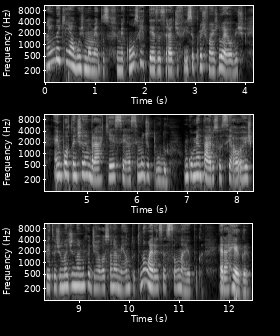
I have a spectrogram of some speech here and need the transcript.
Ainda que em alguns momentos o filme com certeza será difícil para os fãs do Elvis, é importante lembrar que esse é, acima de tudo, um comentário social a respeito de uma dinâmica de relacionamento que não era exceção na época, era regra.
